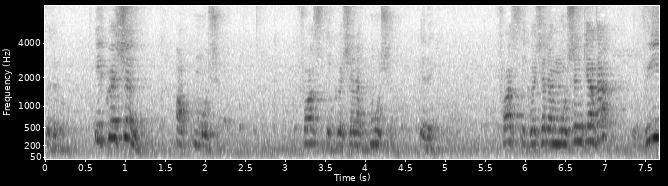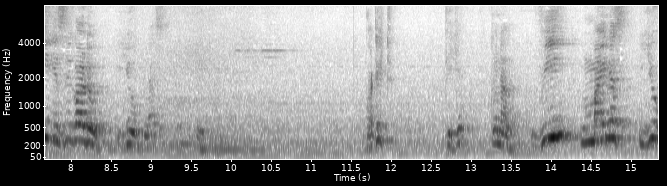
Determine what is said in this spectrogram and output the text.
तो देखो equation of motion first equation of motion ये देखो। फ़र्स्ट इक्वेशन ऑफ़ मोशन क्या था? V is equal to U plus it ठीक है? तो ना v minus u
